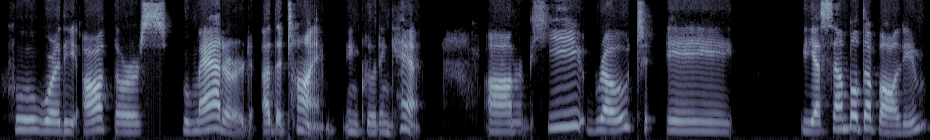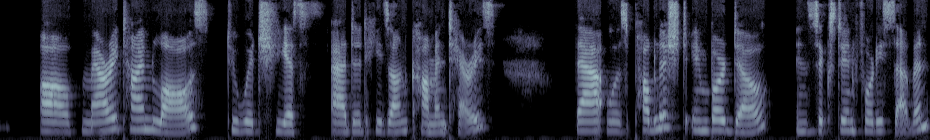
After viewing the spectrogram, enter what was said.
who were the authors who mattered at the time, including him. Um, he wrote a, he assembled a volume of maritime laws to which he has added his own commentaries that was published in Bordeaux in 1647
